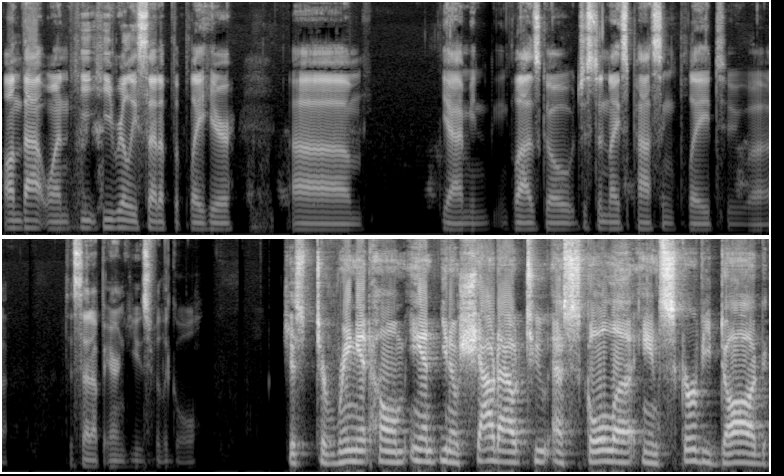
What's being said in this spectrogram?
on that one. He he really set up the play here. Um, yeah, I mean Glasgow, just a nice passing play to uh, to set up Aaron Hughes for the goal. Just to ring it home. And, you know, shout out to Escola and Scurvy Dog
